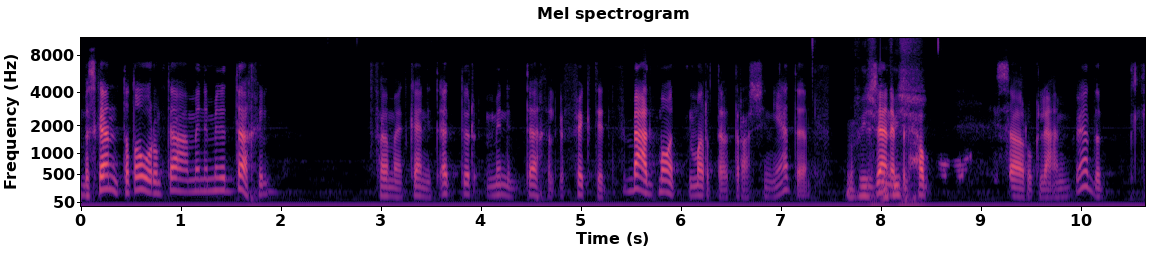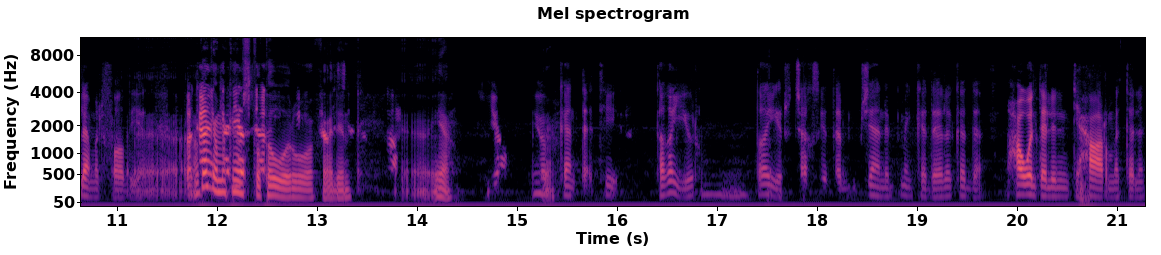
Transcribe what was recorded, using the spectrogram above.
بس كان التطور متاعه من من الداخل. فهمت؟ كان يتأثر من الداخل افكتد بعد موت مرته هذا ما فيش جانب الحب واليسار وكلام هذا الكلام الفاضي يعني. آه، فكان- على فكرة ما كان كانش تطور هو فعلا آه، يا. يوم كان تأثير تغير. تغير شخصيته بجانب من كذا إلى كذا. محاولته للانتحار مثلا.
